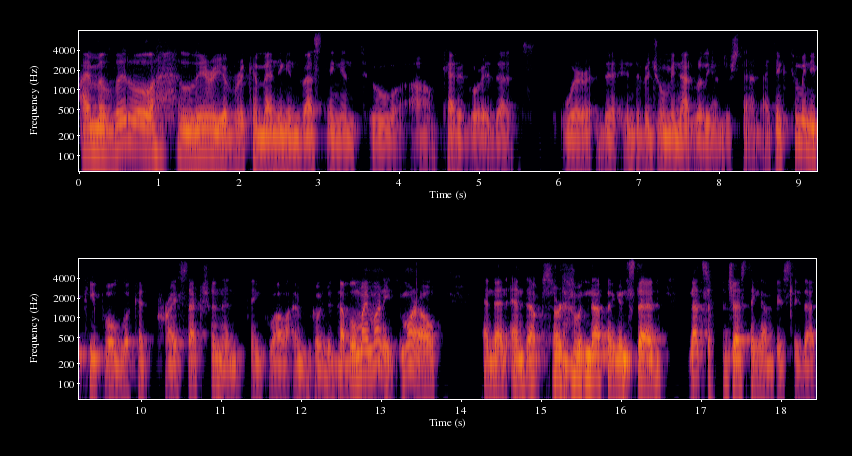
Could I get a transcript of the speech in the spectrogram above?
I'm a little leery of recommending investing into a category that where the individual may not really understand. I think too many people look at price action and think, well, I'm going to double my money tomorrow. and then end up sort of with nothing instead. Not suggesting, obviously, that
